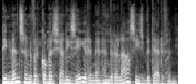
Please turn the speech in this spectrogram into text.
die mensen vercommercialiseren en hun relaties bederven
